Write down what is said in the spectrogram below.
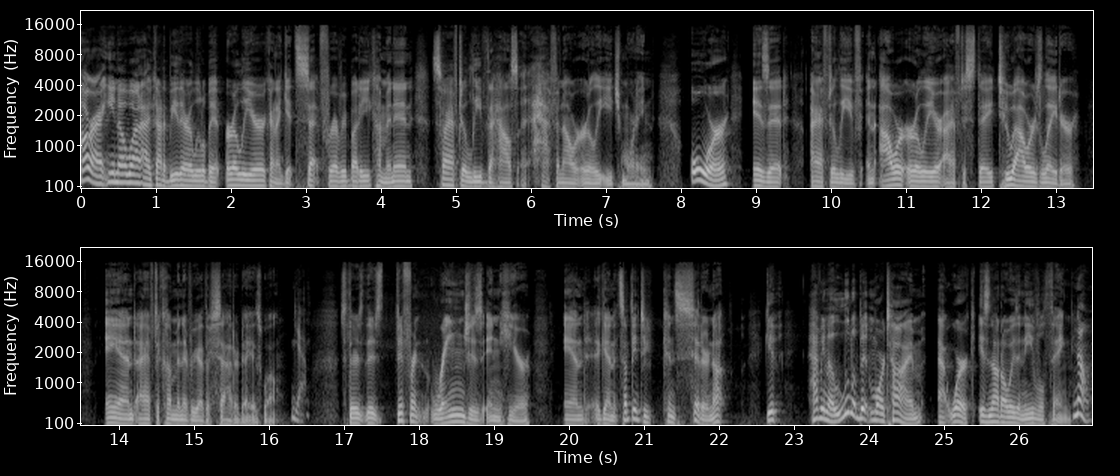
all right, you know what? I've got to be there a little bit earlier, kind of get set for everybody coming in. So I have to leave the house a half an hour early each morning. Or is it I have to leave an hour earlier, I have to stay two hours later, and I have to come in every other Saturday as well? Yeah. So there's there's different ranges in here, and again, it's something to consider. Not give having a little bit more time at work is not always an evil thing. No,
